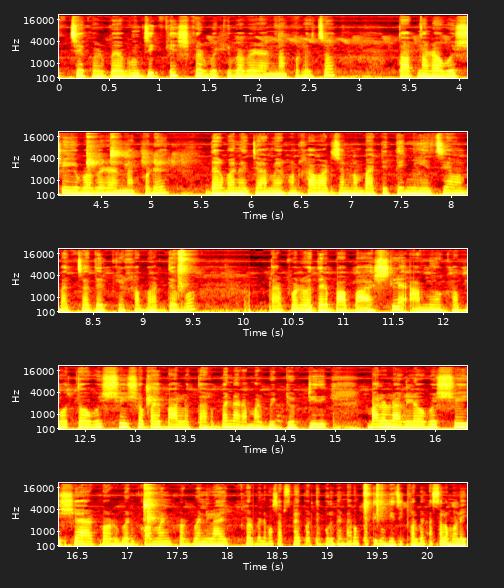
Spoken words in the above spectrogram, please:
ইচ্ছে করবে এবং জিজ্ঞেস করবে, কীভাবে রান্না করেছ? তো আপনারা অবশ্যই এভাবে রান্না করে দেখবেন যে আমি এখন খাওয়ার জন্য বাটিতে নিয়েছি, আমার বাচ্চাদেরকে খাবার দেব। তারপরে ওদের বাবা আসলে আমিও খাব। তো অবশ্যই সবাই ভালো থাকবেন আর আমার ভিডিওটি ভালো লাগলে অবশ্যই শেয়ার করবেন কমেন্ট করবেন লাইক করবেন এবং সাবস্ক্রাইব করতে ভুলবেন এবং প্রতিদিন ভিজিট করবেন। আসসালামু আলাইকুম।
